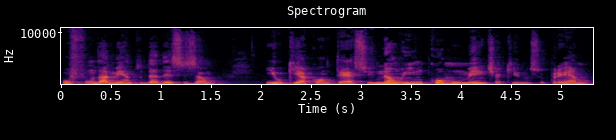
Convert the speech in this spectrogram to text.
o fundamento da decisão. E o que acontece não incomumente aqui no Supremo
